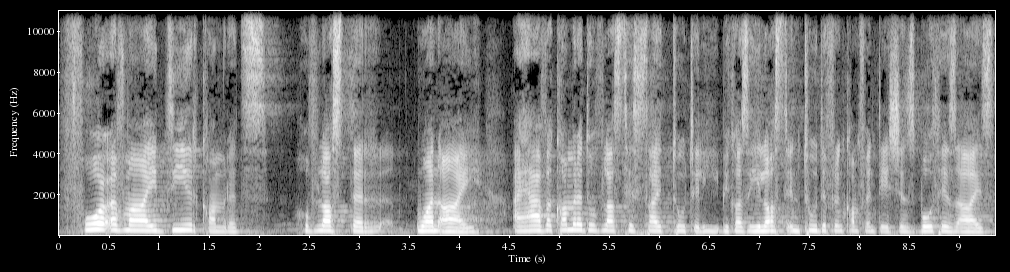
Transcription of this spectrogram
four of my dear comrades who've lost their one eye. I have a comrade who've lost his sight totally because he lost in two different confrontations, both his eyes.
